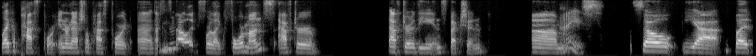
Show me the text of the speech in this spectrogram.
like a passport international passport uh because it's Mhm. valid for like 4 months after after the inspection um Nice. So yeah but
